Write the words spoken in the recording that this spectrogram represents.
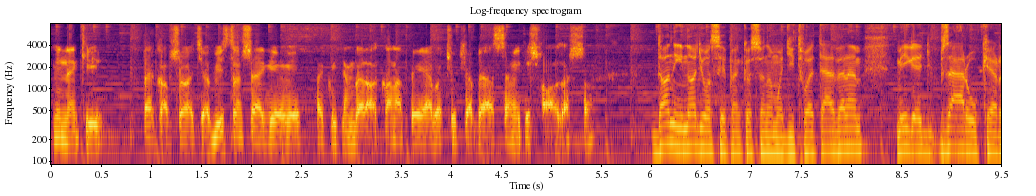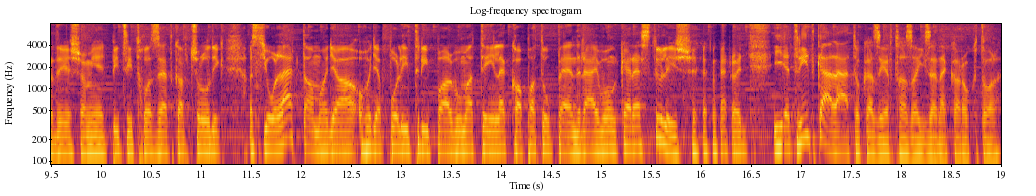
mindenki bekapcsolhatja a biztonsági övét, feküdjön bele a kanapéjába, csukja be a szemét és hallgassa. Dani, nagyon szépen köszönöm, hogy itt voltál velem. Még egy záró kérdés, ami egy picit hozzád kapcsolódik. Azt jól láttam, hogy a, hogy a Polytrip albuma tényleg kapható pendrive-on keresztül is? Mert hogy ilyet ritkán látok azért hazai zenekaroktól.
